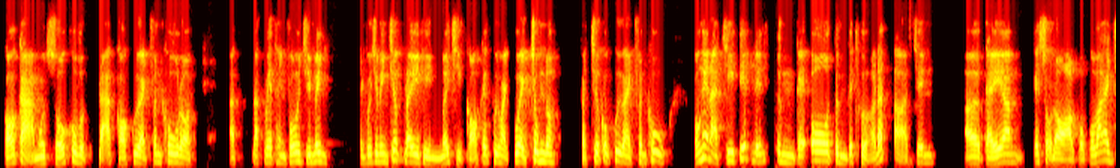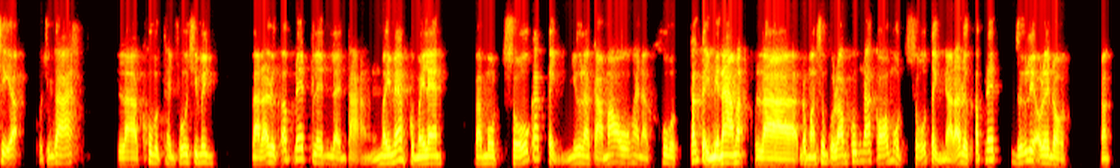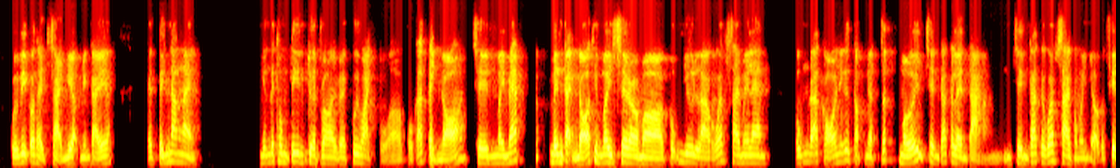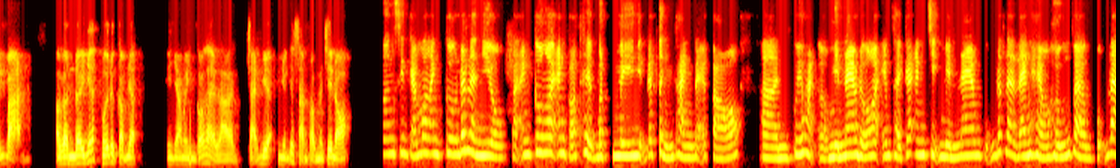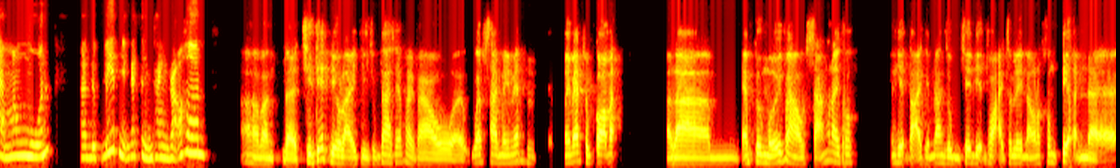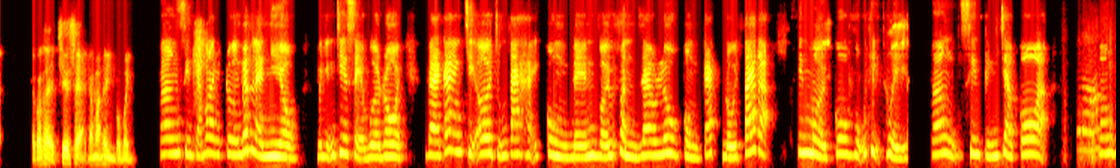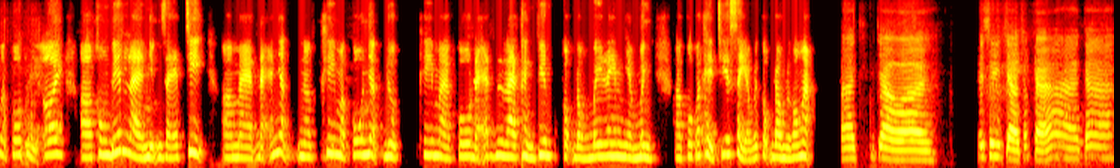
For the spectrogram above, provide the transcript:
có cả một số khu vực đã có quy hoạch phân khu rồi. À, đặc biệt thành phố Hồ Chí Minh. Thành phố Hồ Chí Minh trước đây thì mới chỉ có cái quy hoạch quy hoạch chung thôi và chưa có quy hoạch phân khu. Có nghĩa là chi tiết đến từng cái ô, từng cái thửa đất ở trên uh, cái um, cái sổ đỏ của cô bác anh chị ạ của chúng ta ấy, là khu vực thành phố Hồ Chí Minh là đã được update lên nền tảng Maymap của Mayland và một số các tỉnh như là Cà Mau hay là khu vực các tỉnh miền Nam á, là đồng bằng sông Cửu Long cũng đã có một số tỉnh là đã được update dữ liệu lên rồi quý vị có thể trải nghiệm những cái cái tính năng này. Những cái thông tin tuyệt vời về quy hoạch của của các tỉnh đó trên Maymap bên cạnh đó thì May CRM cũng như là website Mayland cũng đã có những cái cập nhật rất mới trên các cái nền tảng trên các cái website của mình ở cái phiên bản gần đây nhất mới được cập nhật. Thì nhà mình có thể là trải nghiệm những cái sản phẩm ở trên đó. Vâng, xin cảm ơn anh Cương rất là nhiều. Và anh Cương ơi anh có thể bật mí những cái tỉnh thành đã có uh, quy hoạch ở miền Nam được không ạ? Em thấy các anh chị miền Nam cũng rất là đang hào hứng và cũng là mong muốn uh, được biết những cái tỉnh thành rõ hơn. À, vâng, để chi tiết điều này thì chúng ta sẽ phải vào ờ, website maymap maymap.com ạ. Là em Cương mới vào sáng hôm nay thôi. Hiện tại thì em đang dùng trên điện thoại cho nên nó không tiện để, để có thể chia sẻ cái màn hình của mình. Vâng, xin cảm ơn anh Cương rất là nhiều với những chia sẻ vừa rồi. Và các anh chị ơi, chúng ta hãy cùng đến với phần giao lưu cùng các đối tác ạ. Xin mời cô Vũ Thị Thủy. Vâng, xin kính chào cô ạ. Vâng và cô Thủy ơi, à, không biết là những giá trị à, mà đã nhận ờ, khi mà cô nhận được khi mà cô đã là thành viên của cộng đồng Mayland nhà mình, à, cô có thể chia sẻ với cộng đồng được không ạ? À, chào, xin chào tất cả à, các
